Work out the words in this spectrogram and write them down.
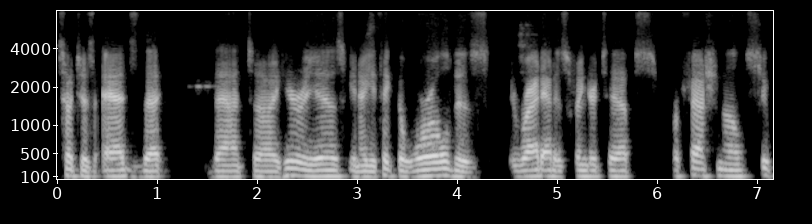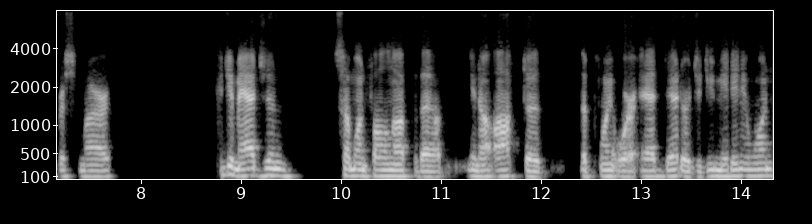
such as Ed's that that uh, here he is. You know, you think the world is right at his fingertips, professional, super smart. Could you imagine someone falling off the, you know, off to the point where Ed did, or did you meet anyone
